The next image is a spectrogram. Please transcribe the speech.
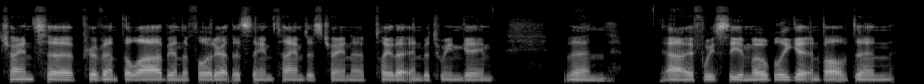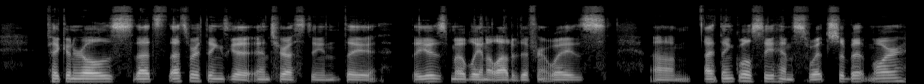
trying to prevent the lob and the floater at the same time, just trying to play that in between game. Then, uh, if we see Mobley get involved in pick and rolls, that's that's where things get interesting. They they use Mobley in a lot of different ways. Um, I think we'll see him switch a bit more.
